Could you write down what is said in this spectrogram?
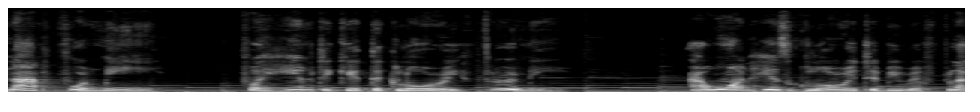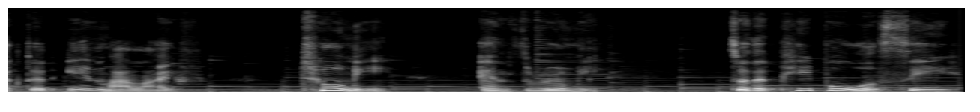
Not for me, for him to get the glory through me. I want his glory to be reflected in my life, to me, and through me, so that people will see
